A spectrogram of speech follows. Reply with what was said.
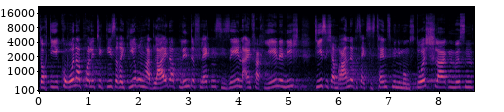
Doch die Corona-Politik dieser Regierung hat leider blinde Flecken. Sie sehen einfach jene nicht, die sich am Rande des Existenzminimums durchschlagen müssen.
